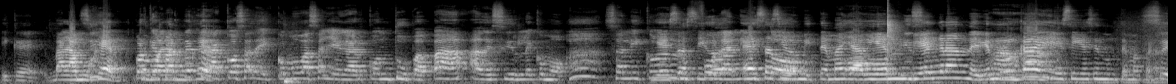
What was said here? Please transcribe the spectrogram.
Y que va la mujer. Sí, porque aparte te da cosa de cómo vas a llegar con tu papá a decirle como, "Ah, salí con Y ese ha, sido, fulanito". ese ha sido mi tema ya O bien, bien grande, bien Ajá. ronca y sigue siendo un tema para Sí,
